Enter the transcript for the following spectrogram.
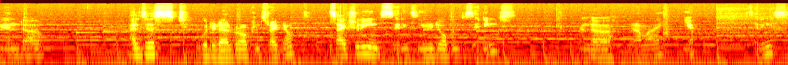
and uh, I'll just go to developer options right now. It's actually in settings you need to open the settings and uh, where am I? Yep settings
